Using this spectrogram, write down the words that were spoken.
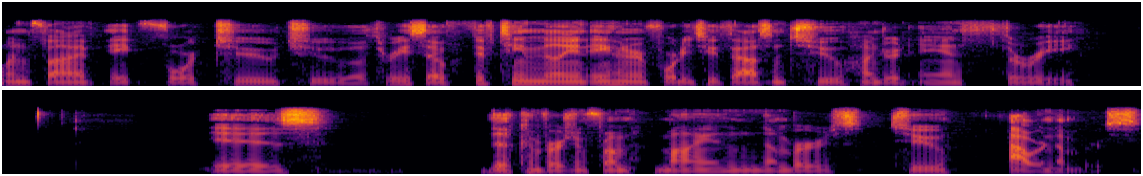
15842 So 15,842,203 is the conversion from Mayan numbers to our numbers.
